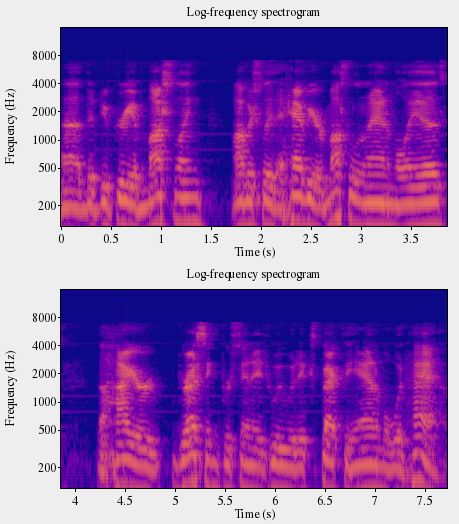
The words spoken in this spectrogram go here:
uh, the degree of muscling. Obviously, the heavier muscle an animal is, the higher dressing percentage we would expect the animal would have.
